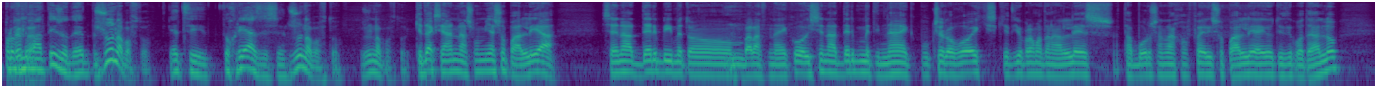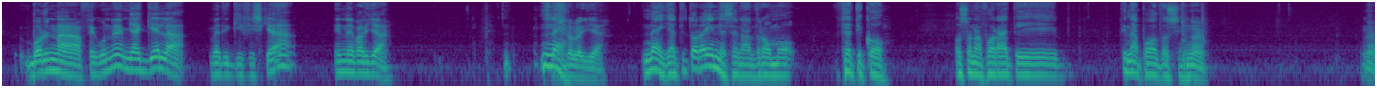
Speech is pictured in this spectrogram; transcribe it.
προβληματίζονται. Ζουν από αυτό. Έτσι, το χρειάζεσαι. Ζουν από αυτό. Ζουν από αυτό. Κοιτάξτε, αν ας πούμε μια ισοπαλία σε ένα ντέρμπι με τον Παναθηναϊκό ή σε ένα ντέρμπι με την ΑΕΚ που ξέρω εγώ έχεις και δύο πράγματα να λες, θα μπορούσα να έχω φέρει ισοπαλία ή οτιδήποτε άλλο. Μπορεί να φύγουν. Μια γκέλα με την κυφισιά είναι βαριά. Στη Ναι. ψυχολογία. Ναι, γιατί τώρα είναι σε έναν δρόμο θετικό όσον αφορά τη, την απόδοση. Ναι. ναι.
